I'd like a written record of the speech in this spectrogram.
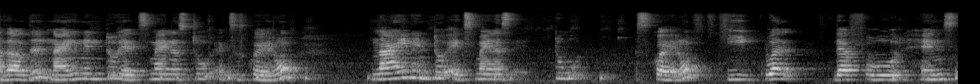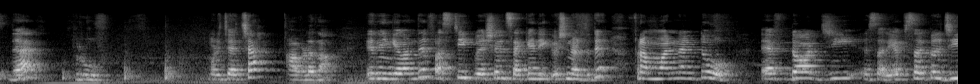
அதாவது nine into X minus two X ஸ்கொயரும் nine into X minus two ஸ்கொயரும் equal the four hence the proof முடிச்சாச்சா? அவ்வளோதான் இது நீங்கள் வந்து ஃபர்ஸ்ட் ஈக்குவேஷன் செகண்ட் ஈக்குவேஷன் எடுத்துட்டு from one and two F dot G sorry F circle G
